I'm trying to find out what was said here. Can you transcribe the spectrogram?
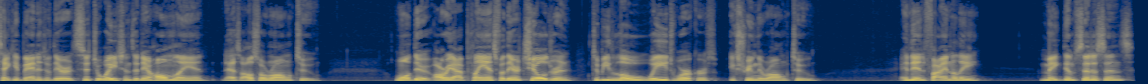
Take advantage of their situations in their homeland. That's also wrong too. Want their REI plans for their children to be low wage workers. Extremely wrong too. And then finally, make them citizens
